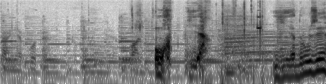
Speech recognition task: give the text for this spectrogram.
Крайняя фото. Ох, є! Є, друзі.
